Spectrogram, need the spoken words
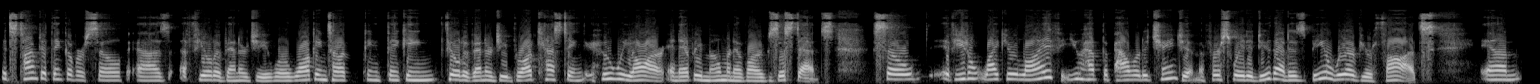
it's time to think of ourselves as a field of energy. We're walking, talking, thinking field of energy, broadcasting who we are in every moment of our existence. So if you don't like your life, you have the power to change it. And the first way to do that is be aware of your thoughts. And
